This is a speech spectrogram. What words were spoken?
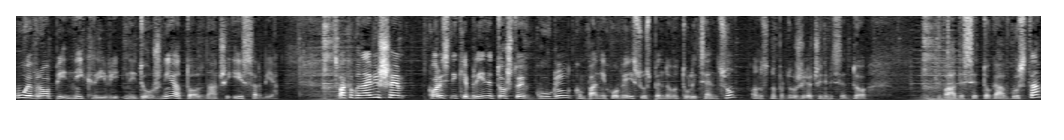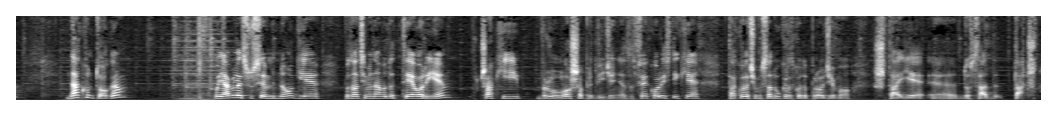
u Europi ni krivi ni dužni, a to znači i Srbija. Svakako najviše korisnike brine to što je Google kompaniji Huawei suspendovao tu licencu, odnosno produžio čini mi se do 20. avgusta. Nakon toga pojavile su se mnoge, po znacima navoda, teorije, čak i vrlo loša predviđanja za sve korisnike, tako da ćemo sad ukratko da prođemo šta je e, do sad tačno.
